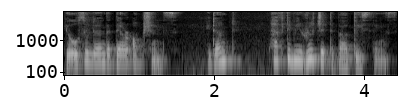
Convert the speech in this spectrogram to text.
You also learn that there are options. You don't have to be rigid about these things.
